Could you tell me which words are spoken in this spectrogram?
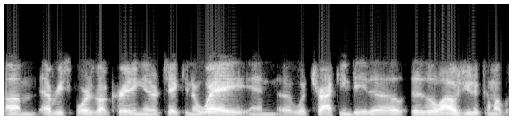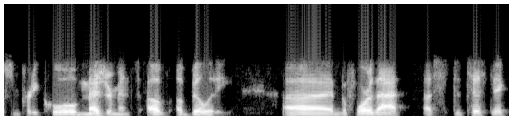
um, every sport is about creating it or taking away, and uh, with tracking data, it allows you to come up with some pretty cool measurements of ability. Uh, before that, a statistic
